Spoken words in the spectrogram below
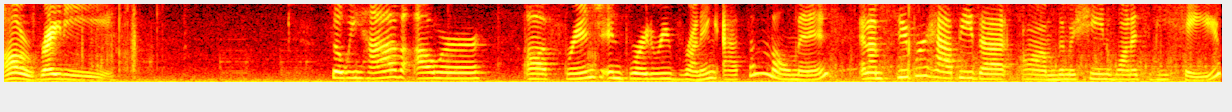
Alrighty. So we have our uh, fringe embroidery running at the moment. And I'm super happy that um, the machine wanted to behave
